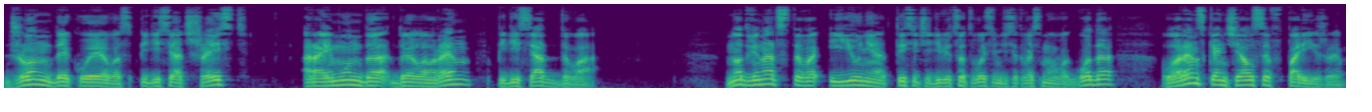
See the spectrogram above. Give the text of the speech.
Джон де Куэвас 56, Раймунда де Лорен 52. Но 12 июня 1988 года Лорен скончался в Париже.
